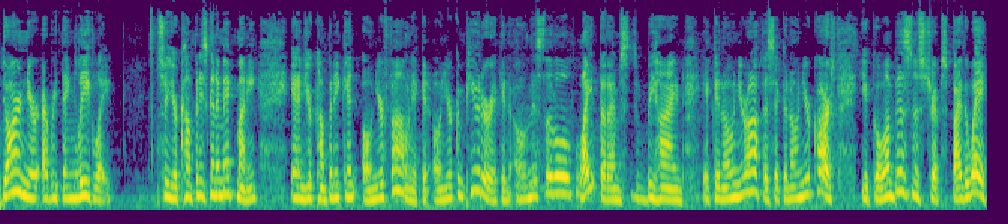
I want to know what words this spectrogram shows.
darn near everything legally. So your company's going to make money and your company can own your phone. It can own your computer. It can own this little light that I'm behind. It can own your office. It can own your cars. You go on business trips. By the way,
